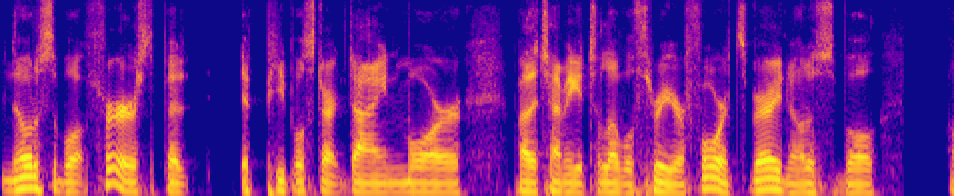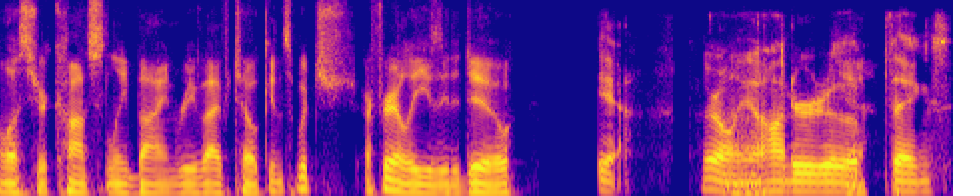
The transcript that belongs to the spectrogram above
noticeable at first, but if people start dying more by the time you get to level three or four, it's very noticeable. Unless you're constantly buying revive tokens, which are fairly easy to do. Yeah, there are only a Uh, hundred of the yeah. things.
